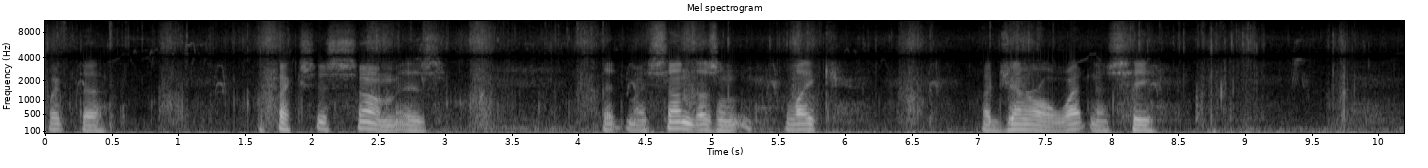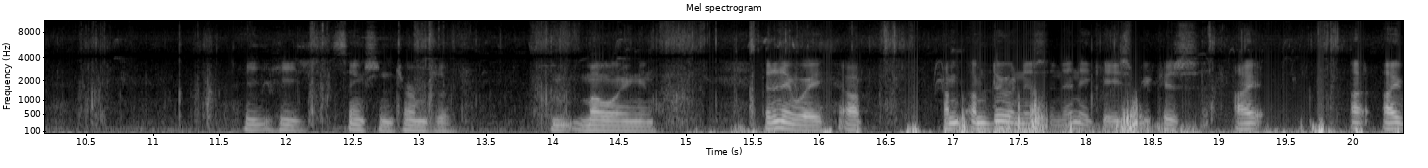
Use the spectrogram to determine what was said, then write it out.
What affects this some is that my son doesn't like a general wetness. He he, he thinks in terms of mowing and but anyway uh, I'm, I'm doing this in any case because I, I, I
